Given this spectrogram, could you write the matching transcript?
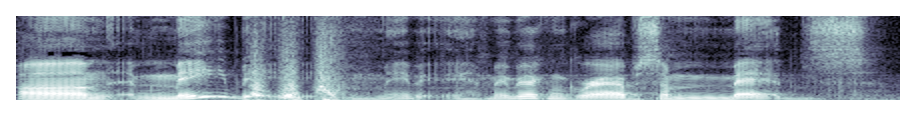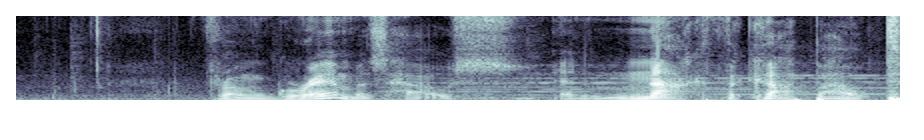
Um, maybe, maybe, maybe I can grab some meds from Grandma's house and knock the cop out.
